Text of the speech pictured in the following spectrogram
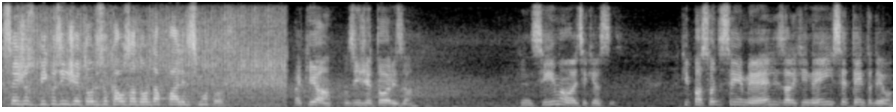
seja os bicos injetores o causador da falha desse motor. Aqui, ó, os injetores, ó. Aqui em cima, ó, esse aqui. Aqui passou de 100 ml, olha aqui nem 70 deu,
